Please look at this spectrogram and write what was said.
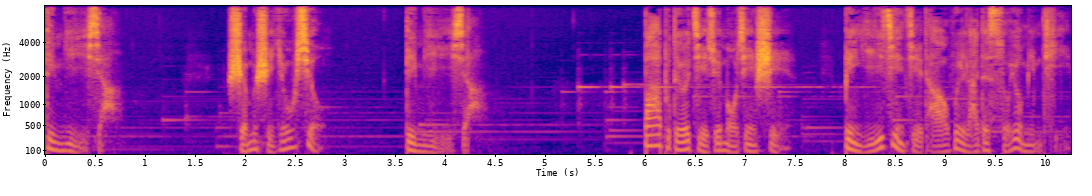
定义一下。什么是优秀？定义一下。巴不得解决某件事，并一键解答未来的所有命题。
